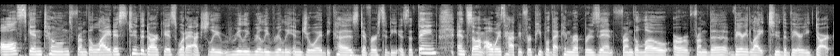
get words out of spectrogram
all skin tones from the lightest to the darkest, what I actually really, really, really enjoy because diversity is a thing. And so I'm always happy for people that can represent from the low or from the very light to the very dark.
